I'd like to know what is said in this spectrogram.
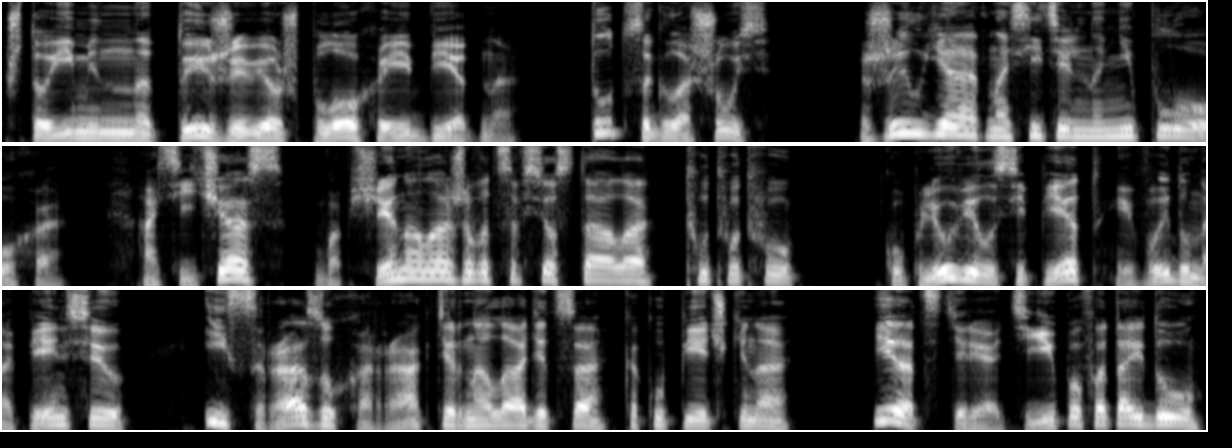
что именно ты живешь плохо и бедно. Тут соглашусь. Жил я относительно неплохо, а сейчас вообще налаживаться все стало, тут-фу-тфу. Куплю велосипед и выйду на пенсию, и сразу характер наладится, как у Печкина, и от стереотипов отойду,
